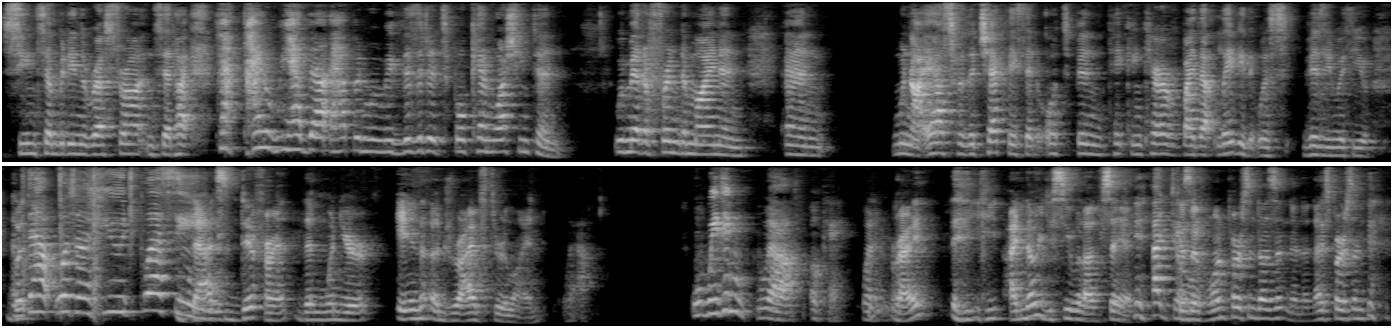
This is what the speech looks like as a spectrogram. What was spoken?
seen somebody in the restaurant and said hi. In fact, Tyler, we had that happen when we visited Spokane, Washington. We met a friend of mine and, and when I asked for the check, they said, Oh, it's been taken care of by that lady that was visiting with you. And But- that was a huge blessing. That's different than when you're in a drive-through line, Wow. Well, we didn't. Well, okay, whatever. right? I know you see what I'm saying. I Because if one person doesn't and the next person,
